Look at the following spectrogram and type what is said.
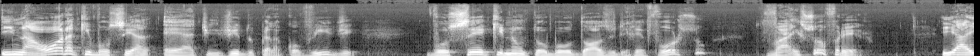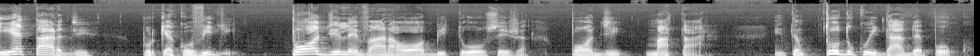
E na hora que você é atingido pela Covid, você que não tomou dose de reforço vai sofrer. E aí é tarde, porque a Covid pode levar a óbito, ou seja, pode matar. Então, todo cuidado é pouco.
